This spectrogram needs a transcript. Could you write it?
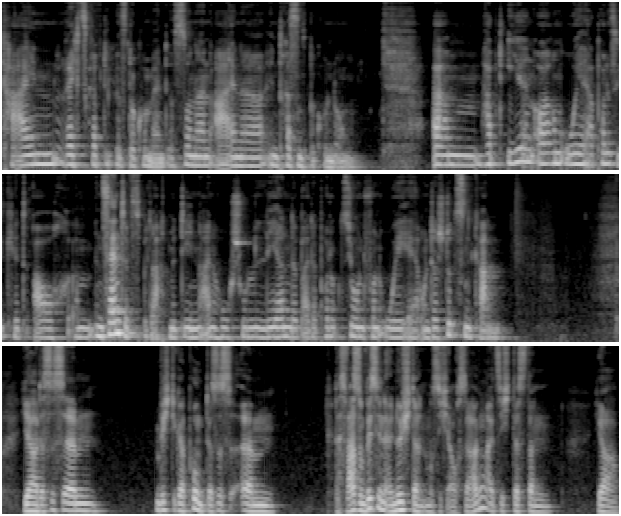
kein rechtskräftiges Dokument ist, sondern eine Interessensbekundung. Ähm, habt ihr in eurem OER Policy Kit auch ähm, Incentives bedacht, mit denen eine Hochschule Lehrende bei der Produktion von OER unterstützen kann? Ja, das ist ähm, ein wichtiger Punkt. Das ist, ähm, das war so ein bisschen ernüchternd, muss ich auch sagen, als ich das dann ja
